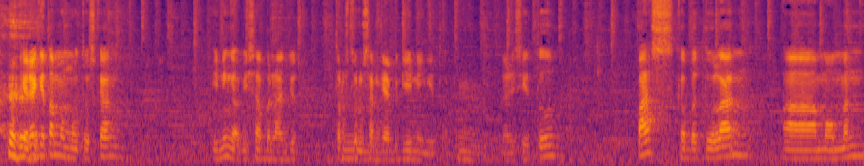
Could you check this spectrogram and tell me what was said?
ya akhirnya kita memutuskan ini nggak bisa berlanjut terus-terusan kayak begini gitu Hmm. dari situ pas kebetulan uh, momen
